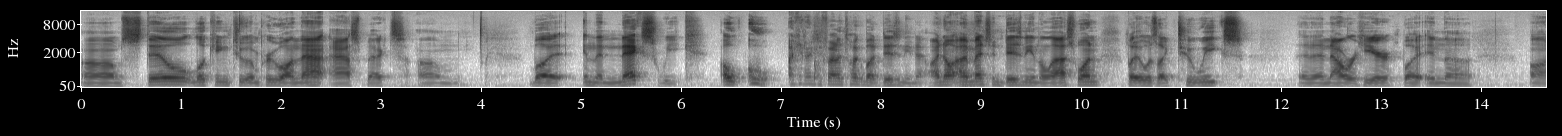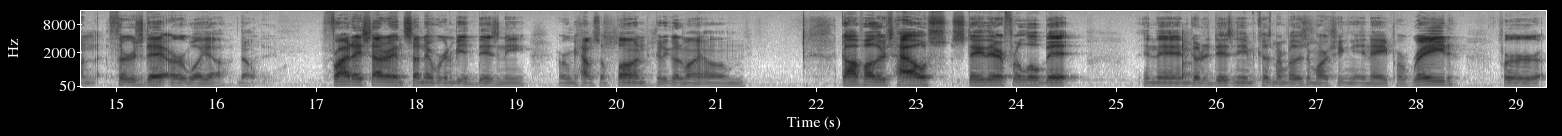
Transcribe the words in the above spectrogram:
um, still looking to improve on that aspect. Um, but in the next week, oh oh, I can actually finally talk about Disney now. I know I mentioned Disney in the last one, but it was like two weeks, and then now we're here. But in the on Thursday or well yeah no, Friday, Saturday, and Sunday we're gonna be at Disney. We're gonna be having some fun. Gonna go to my um godfather's house, stay there for a little bit, and then go to Disney because my brothers are marching in a parade for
